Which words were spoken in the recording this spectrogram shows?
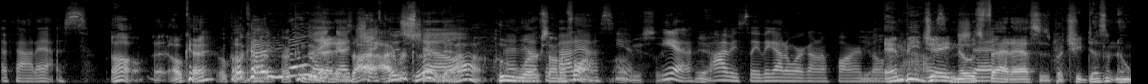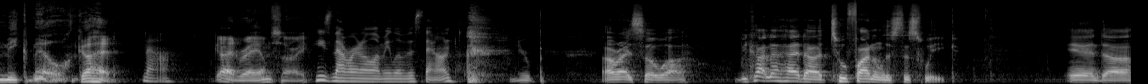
a fat ass. Oh, uh, okay, okay, Okay. you I know can what do that Like is. chick I who's respect that. Who and works has a on a fat farm, ass. Yeah. obviously. Yeah. Yeah. obviously they got to work on a farm. Yeah. build a house MBJ and knows shit. fat asses, but she doesn't know Meek Mill. Go ahead, Nah, go ahead, Ray. I'm sorry. he's never gonna let me live this down. You're- all right, so uh, we kind of had uh, two finalists this week, and uh,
